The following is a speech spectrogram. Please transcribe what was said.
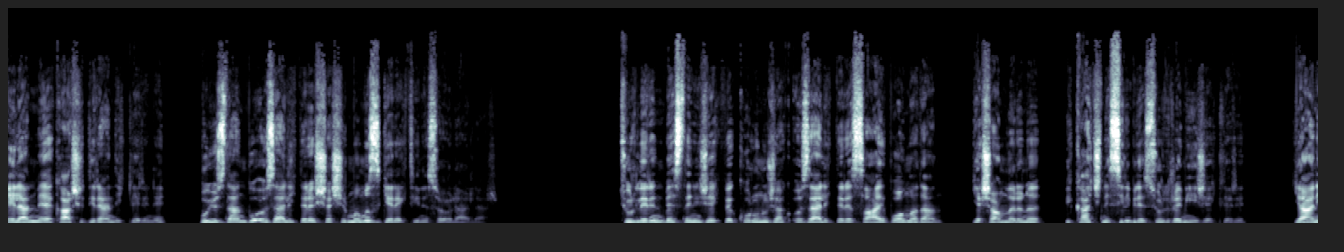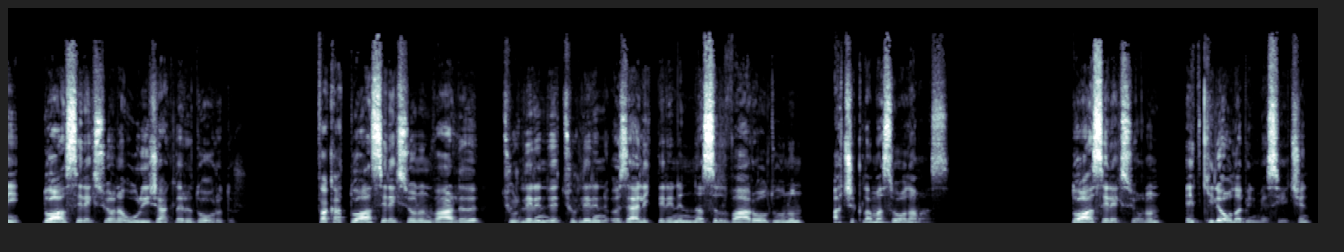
elenmeye karşı direndiklerini, bu yüzden bu özelliklere şaşırmamız gerektiğini söylerler. Türlerin beslenecek ve korunacak özelliklere sahip olmadan yaşamlarını birkaç nesil bile sürdüremeyecekleri, yani doğal seleksiyona uğrayacakları doğrudur. Fakat doğal seleksiyonun varlığı türlerin ve türlerin özelliklerinin nasıl var olduğunun açıklaması olamaz. Doğal seleksiyonun etkili olabilmesi için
